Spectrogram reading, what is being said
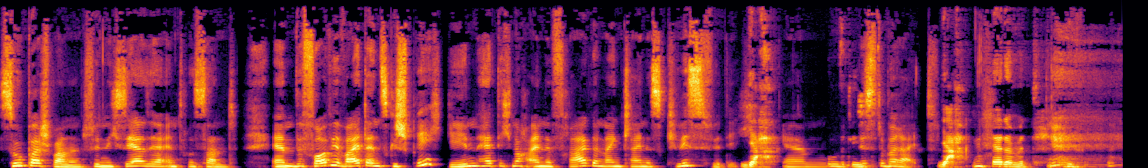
Super spannend, finde ich sehr, sehr interessant. Ähm, bevor wir weiter ins Gespräch gehen, hätte ich noch eine Frage und ein kleines Quiz für dich. Ja, ähm, unbedingt. Bist du bereit? Ja, her damit.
